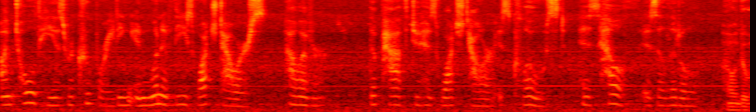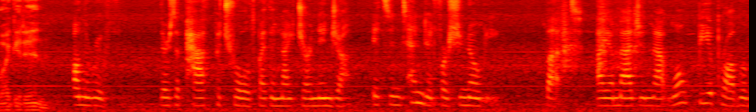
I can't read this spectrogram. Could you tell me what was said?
I'm told he is recuperating in one of these watchtowers. However, the path to his watchtower is closed. His health is a little How do I get in? on the roof. There's a path patrolled by the Nightjar Ninja. It's intended for shinobi, but I imagine that won't be a problem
